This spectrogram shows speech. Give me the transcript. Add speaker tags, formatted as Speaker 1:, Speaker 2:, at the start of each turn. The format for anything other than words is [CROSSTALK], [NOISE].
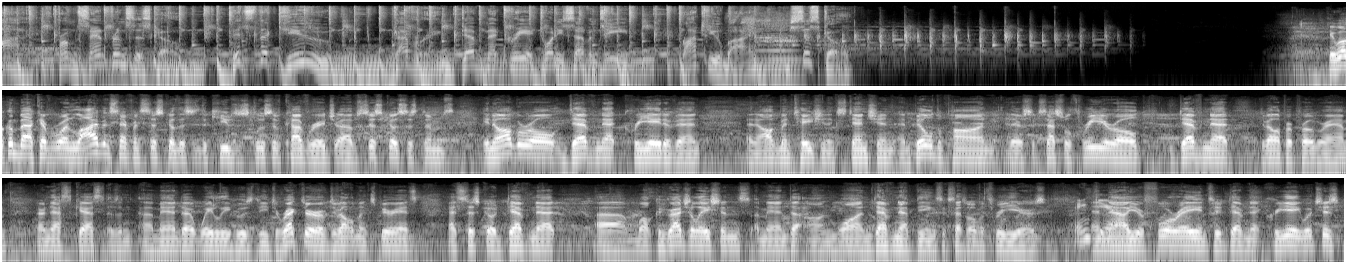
Speaker 1: Live from San Francisco, it's theCUBE. Covering DevNet Create 2017. Brought to you by Cisco.
Speaker 2: Okay, welcome back everyone. Live in San Francisco, this is theCUBE's exclusive coverage of Cisco Systems inaugural DevNet Create event, an augmentation extension and build upon their successful three-year-old DevNet developer program. Our next guest is Amanda Whaley, who's the Director of Development Experience at Cisco DevNet. Um, well, congratulations, Amanda, on one, DevNet being successful over three years.
Speaker 3: Thank
Speaker 2: and
Speaker 3: you.
Speaker 2: And now your foray into DevNet Create, which is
